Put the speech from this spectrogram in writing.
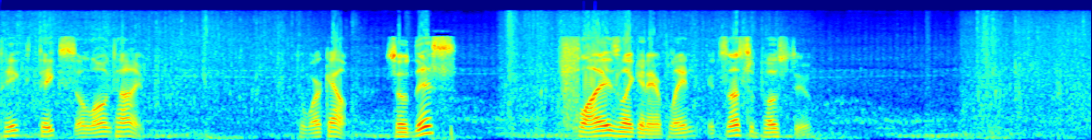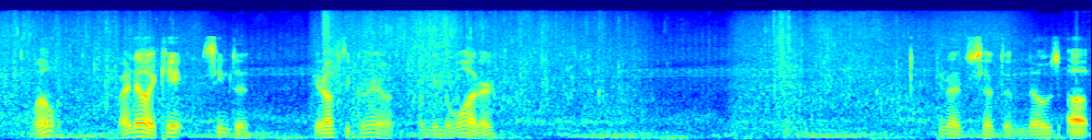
takes takes a long time to work out. So this flies like an airplane. It's not supposed to. Well, right now I can't seem to get off the ground. I mean the water. And I just have to nose up.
